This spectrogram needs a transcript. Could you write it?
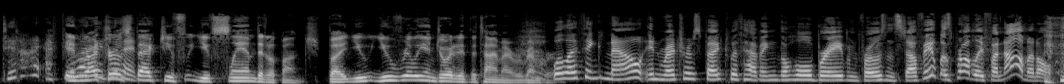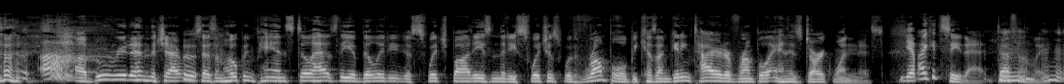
Did I? I feel In like I didn't. In retrospect, you've you've slammed it a bunch, but you you really enjoyed it at the time. I remember. Well, I think now, in retrospect, with having the whole Brave and Frozen stuff, it was probably phenomenal. Uh, Burrito in the chat room says, I'm hoping Pan still has the ability to switch bodies and that he switches with Rumple because I'm getting tired of Rumple and his dark oneness. Yep. I could see that, definitely.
